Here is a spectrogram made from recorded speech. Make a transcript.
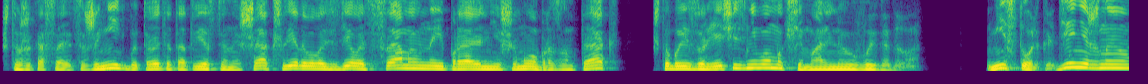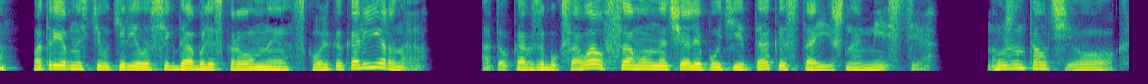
Что же касается женитьбы, то этот ответственный шаг следовало сделать самым наиправильнейшим образом, так, чтобы извлечь из него максимальную выгоду. Не столько денежную, потребности у Кирилла всегда были скромные, сколько карьерную. А то как забуксовал в самом начале пути, так и стоишь на месте. Нужен толчок,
